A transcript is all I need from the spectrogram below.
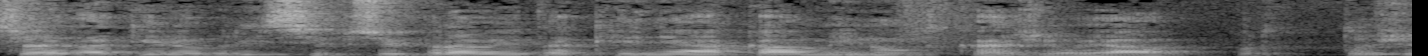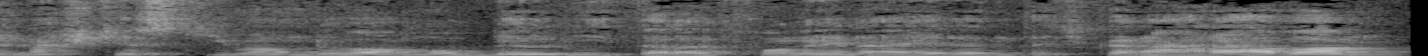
co je taky dobrý si připravit, tak je nějaká minutka, že jo? Já, protože naštěstí mám dva mobilní telefony, na jeden teďka nahrávám,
